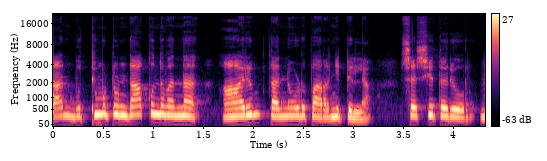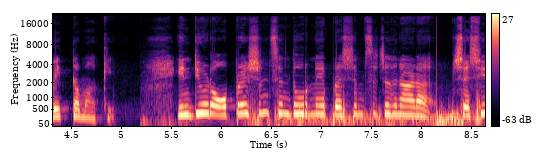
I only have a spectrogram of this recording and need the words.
താൻ ബുദ്ധിമുട്ടുണ്ടാക്കുന്നുവെന്ന് ആരും തന്നോട് പറഞ്ഞിട്ടില്ല. ശശി തരൂർ വ്യക്തമാക്കി. ഇന്ത്യയുടെ ഓപ്പറേഷൻ സിന്ദൂറിനെ പ്രശംസിച്ചതിനാണ് ശശി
